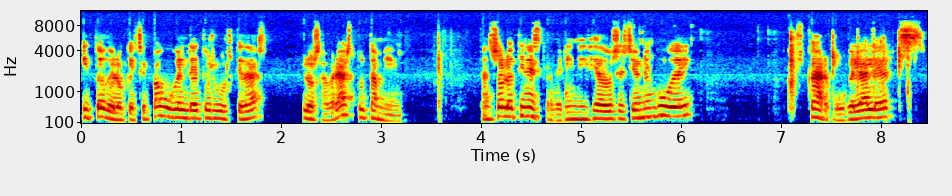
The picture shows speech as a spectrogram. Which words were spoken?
y todo lo que sepa Google de tus búsquedas lo sabrás tú también. Tan solo tienes que haber iniciado sesión en Google, buscar Google Alerts,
